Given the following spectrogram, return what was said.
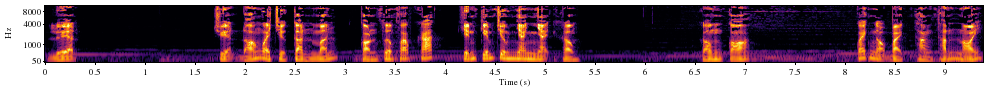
Luyện. Chuyện đó ngoài trừ cẩn mẫn, còn phương pháp khác khiến kiếm chiêu nhanh nhạy không? Không có. Quách Ngạo Bạch thẳng thắn nói.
